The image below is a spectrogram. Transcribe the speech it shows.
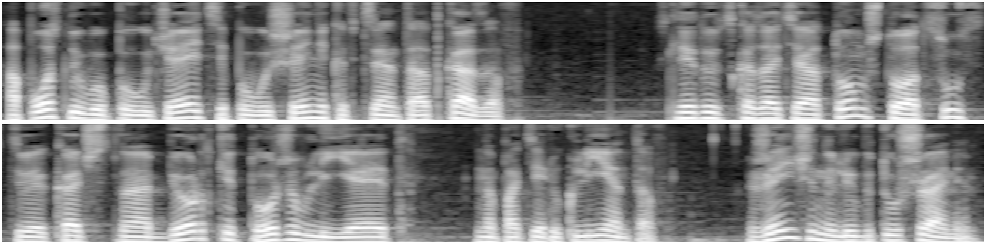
а после вы получаете повышение коэффициента отказов. Следует сказать и о том, что отсутствие качественной обертки тоже влияет на потерю клиентов. Женщины любят ушами,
